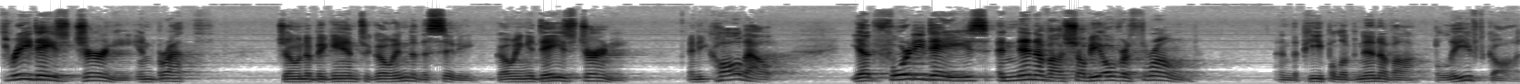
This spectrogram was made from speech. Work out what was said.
three days' journey in breadth. Jonah began to go into the city, going a day's journey. And he called out, Yet forty days, and Nineveh shall be overthrown. And the people of Nineveh believed God.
